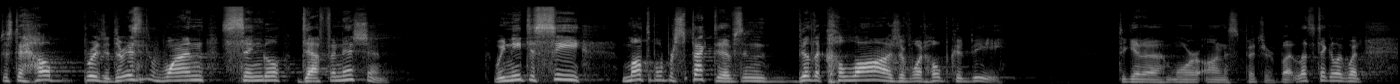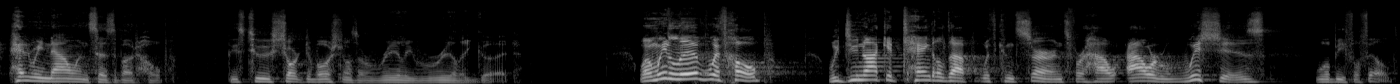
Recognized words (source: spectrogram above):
just to help bridge it. There isn't one single definition. We need to see multiple perspectives and build a collage of what hope could be to get a more honest picture. But let's take a look at what Henry Nouwen says about hope. These two short devotionals are really, really good. When we live with hope, we do not get tangled up with concerns for how our wishes will be fulfilled.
